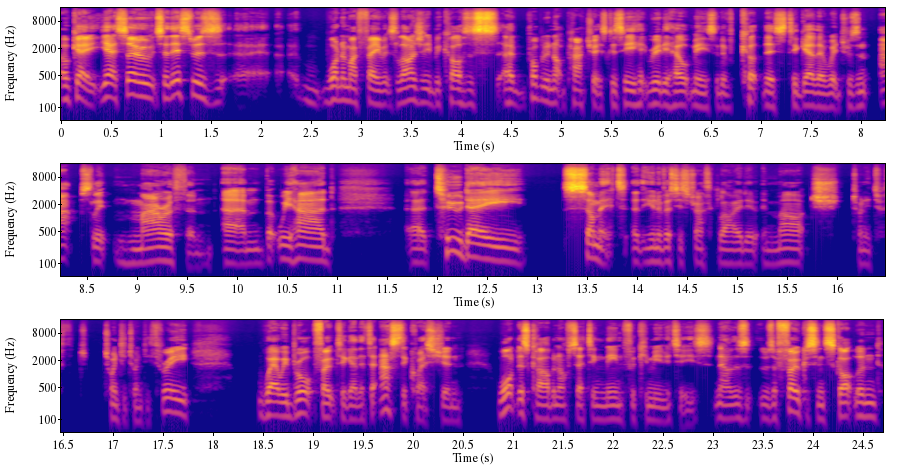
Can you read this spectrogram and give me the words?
okay, yeah. So, so this was uh, one of my favorites, largely because uh, probably not Patrick's, because he really helped me sort of cut this together, which was an absolute marathon. Um, but we had a two-day summit at the University of Strathclyde in- March 20, 2023, where we brought folk together to ask the question what does carbon offsetting mean for communities? Now, there's, there's a focus in Scotland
